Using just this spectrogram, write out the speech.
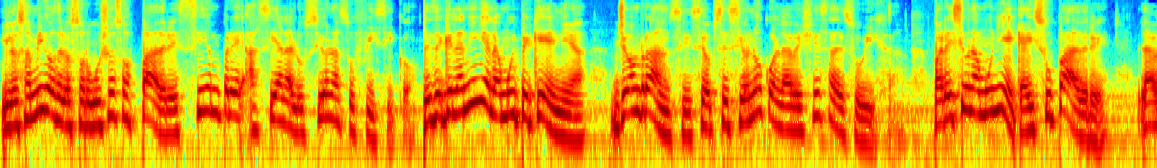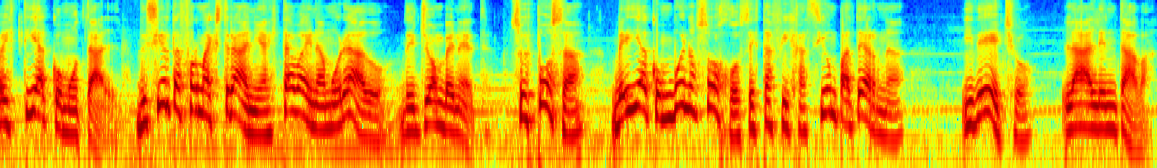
y los amigos de los orgullosos padres siempre hacían alusión a su físico. Desde que la niña era muy pequeña, John Ramsey se obsesionó con la belleza de su hija. Parecía una muñeca y su padre la vestía como tal. De cierta forma extraña, estaba enamorado de John Bennett. Su esposa veía con buenos ojos esta fijación paterna y de hecho la alentaba.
